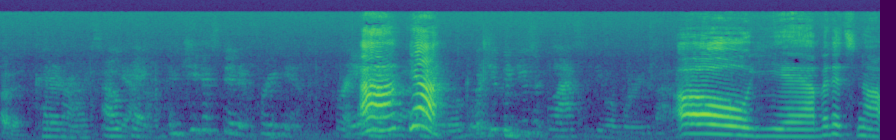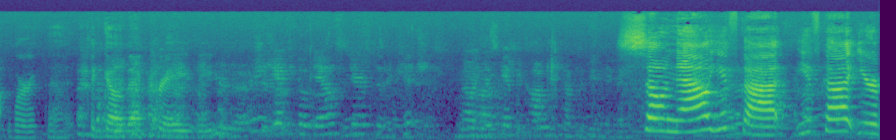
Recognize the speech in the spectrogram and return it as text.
cut it. Cut it off. Okay. And she just did it freehand. Right. Uh, yeah. But you could use a glass if you were worried about it. Oh, yeah, but it's not worth it to go that crazy. You have to go downstairs to the kitchen. No, just get the coffee cup. So now you've got you've got your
